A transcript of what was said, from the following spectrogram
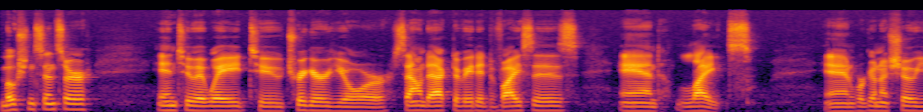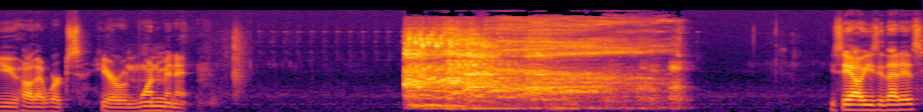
motion sensor into a way to trigger your sound activated devices and lights. And we're going to show you how that works here in one minute. See how easy that is?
